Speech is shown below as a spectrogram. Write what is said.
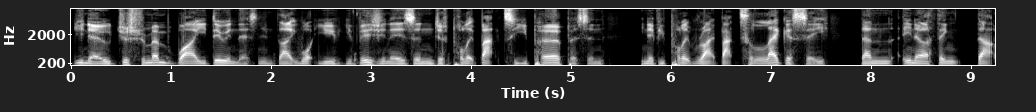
you know, just remember why you're doing this and like what you, your vision is, and just pull it back to your purpose. And you know, if you pull it right back to legacy, then you know, I think that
